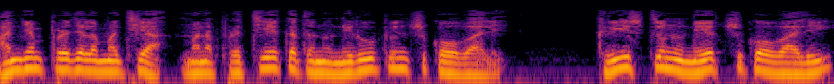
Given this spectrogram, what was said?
అన్యం ప్రజల మధ్య మన ప్రత్యేకతను నిరూపించుకోవాలి. క్రీస్తును నేర్చుకోవాలి.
